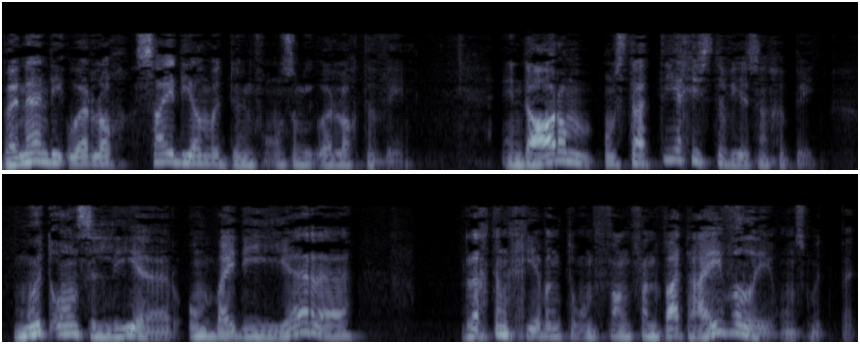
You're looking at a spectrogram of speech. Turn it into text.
binne in die oorlog sy deel moet doen vir ons om die oorlog te wen. En daarom om strategies te wees in gebed, moet ons leer om by die Here rigtinggewing te ontvang van wat hy wil hê ons moet bid,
